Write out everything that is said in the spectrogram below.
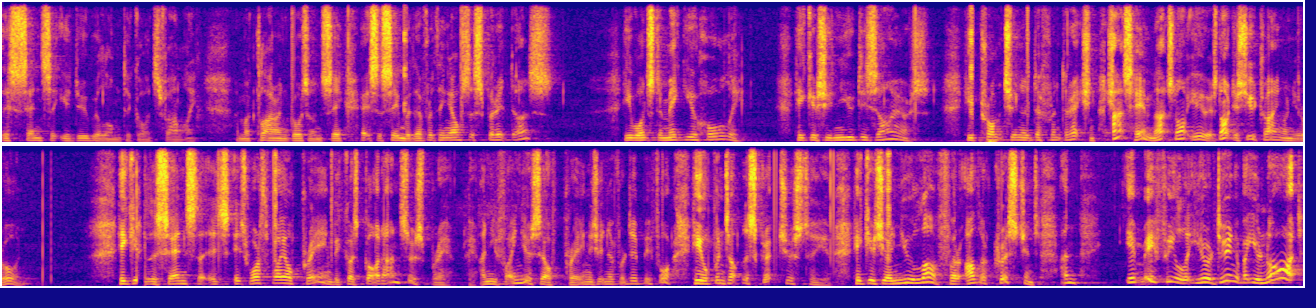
this sense that you do belong to God's family. And Maclaren goes on saying, it's the same with everything else the Spirit does. He wants to make you holy. He gives you new desires. He prompts you in a different direction. That's Him, that's not you. It's not just you trying on your own. He gives you the sense that it's, it's worthwhile praying because God answers prayer. And you find yourself praying as you never did before. He opens up the scriptures to you. He gives you a new love for other Christians. And it may feel that you're doing it, but you're not.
